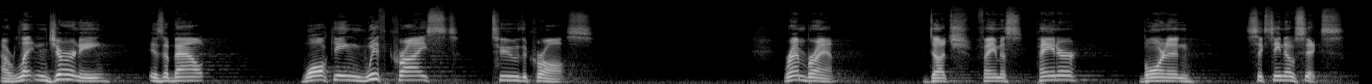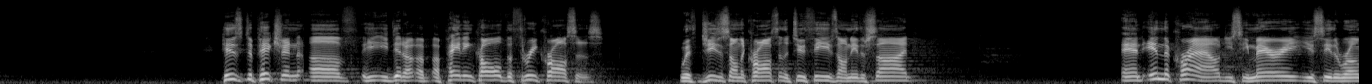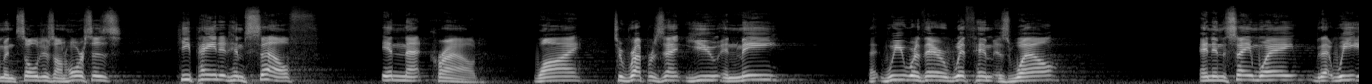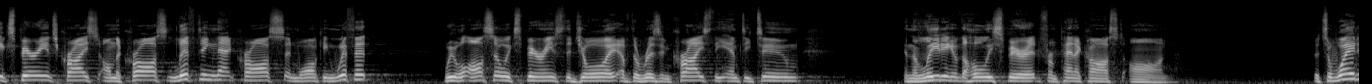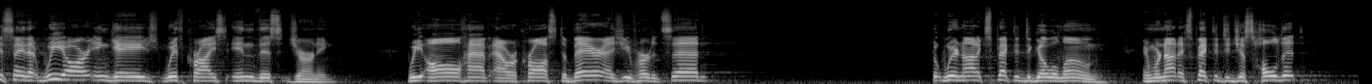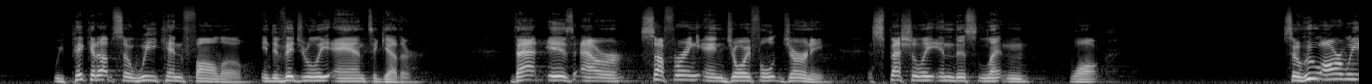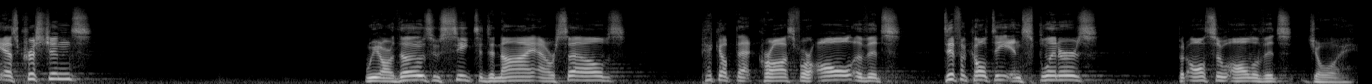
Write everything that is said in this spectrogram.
Our Lenten journey is about walking with Christ to the cross. Rembrandt, Dutch famous painter, born in 1606. His depiction of, he did a, a painting called The Three Crosses, with Jesus on the cross and the two thieves on either side. And in the crowd, you see Mary, you see the Roman soldiers on horses. He painted himself in that crowd. Why? To represent you and me, that we were there with him as well. And in the same way that we experience Christ on the cross, lifting that cross and walking with it, we will also experience the joy of the risen Christ, the empty tomb, and the leading of the Holy Spirit from Pentecost on. It's a way to say that we are engaged with Christ in this journey. We all have our cross to bear, as you've heard it said, but we're not expected to go alone, and we're not expected to just hold it. We pick it up so we can follow individually and together. That is our suffering and joyful journey, especially in this Lenten walk. So, who are we as Christians? We are those who seek to deny ourselves, pick up that cross for all of its difficulty and splinters, but also all of its joy.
